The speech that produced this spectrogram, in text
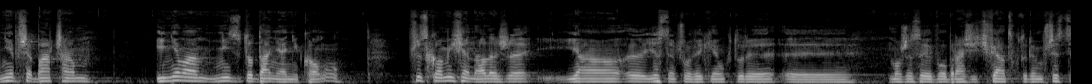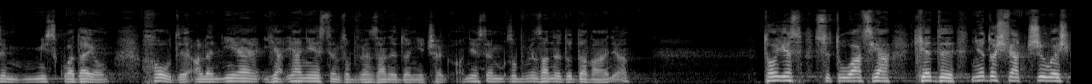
nie przebaczam i nie mam nic do dania nikomu. Wszystko mi się należy. Ja y, jestem człowiekiem, który y, może sobie wyobrazić świat, w którym wszyscy mi składają hołdy, ale nie, ja, ja nie jestem zobowiązany do niczego. Nie jestem zobowiązany do dawania. To jest sytuacja, kiedy nie doświadczyłeś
